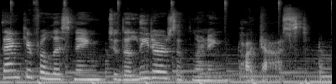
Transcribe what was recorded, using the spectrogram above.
Thank you for listening to the Leaders of Learning podcast.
